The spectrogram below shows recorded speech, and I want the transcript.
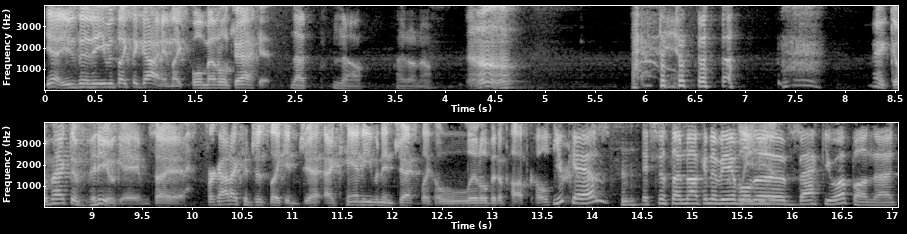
Yeah, he was in, he was like the guy in like Full Metal Jacket. That no, I don't know. I don't know. All right, go back to video games. I forgot I could just like inject. I can't even inject like a little bit of pop culture. You can. it's just I'm not going to be able Please. to back you up on that.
